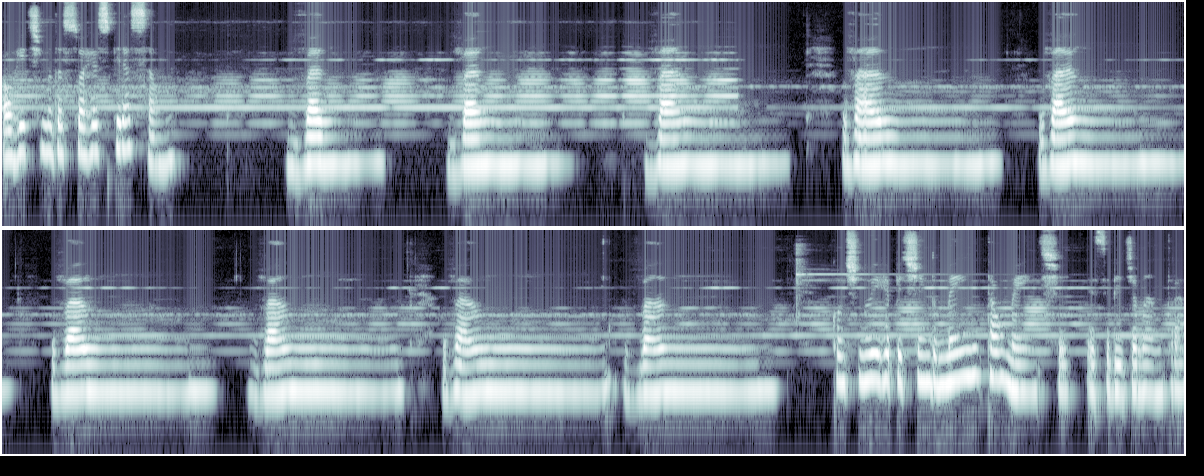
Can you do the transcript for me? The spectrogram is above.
ao ritmo da sua respiração. Van, van, van, van, van, van, van, van, van. Continue repetindo mentalmente esse Bidya Mantra.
